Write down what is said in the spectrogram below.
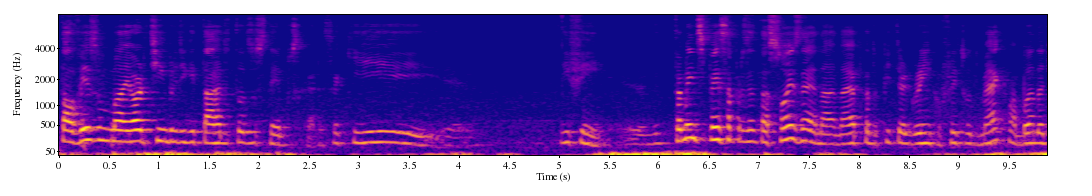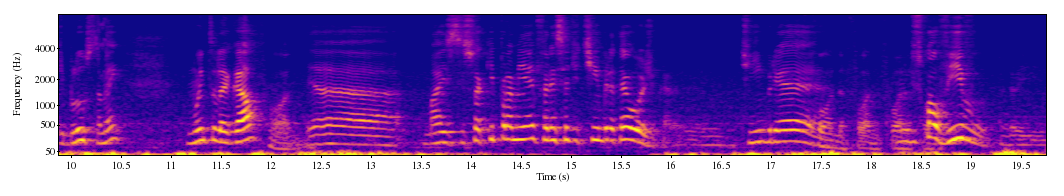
talvez o maior timbre de guitarra de todos os tempos, cara. Isso aqui, eh, enfim, também dispensa apresentações, né? Na, na, época do Peter Green com o Fleetwood Mac, uma banda de blues também, muito legal. Uh, mas isso aqui para mim é referência de timbre até hoje, cara. O timbre é foda, foda, foda. Um disco foda. ao vivo, entendeu?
